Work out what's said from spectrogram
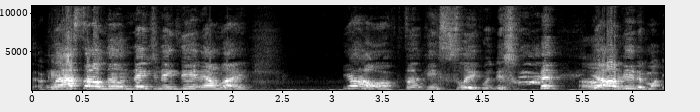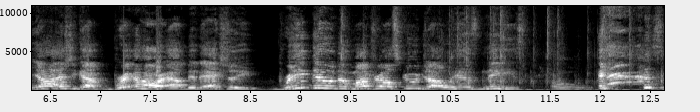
Okay. When I saw Little Nature, they did, it, I'm like, y'all are fucking slick with this one. Y'all did, the, y'all actually got Bret Hart out there to actually redo the Montreal Screwjob with his knees, Oh.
